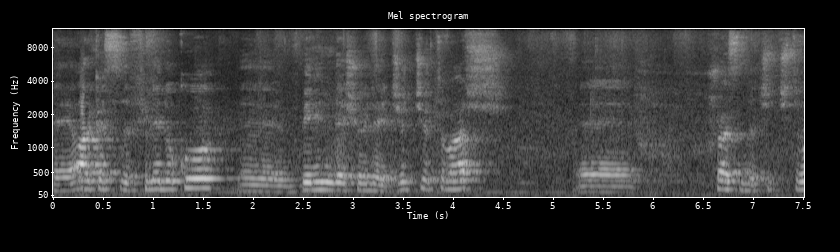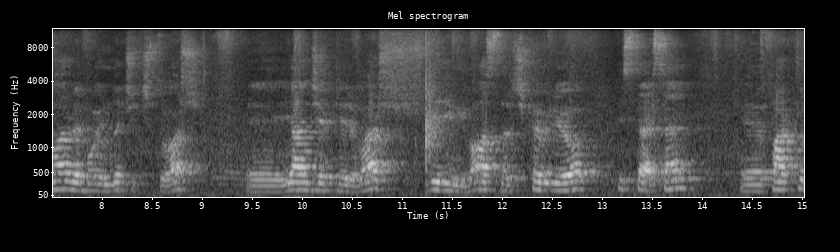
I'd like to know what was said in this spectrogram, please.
E, arkası file doku, e, belinde şöyle cırt cırtı var. E, şurasında çıt çıtı var ve boyunda çıt çıtı var. E, yan cepleri var. Dediğim gibi astarı çıkabiliyor. İstersen farklı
